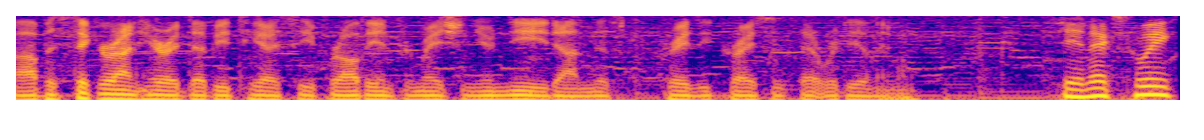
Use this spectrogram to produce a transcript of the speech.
Uh, but stick around here at WTIC for all the information you need on this crazy crisis that we're dealing with. See you next week.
